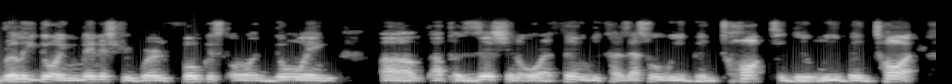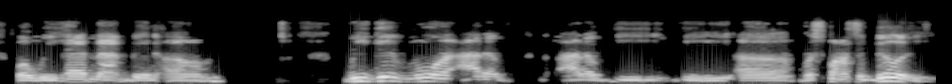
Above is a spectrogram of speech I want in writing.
really doing ministry. We're focused on doing uh, a position or a thing because that's what we've been taught to do. We've been taught, but we have not been. Um, we give more out of out of the the uh, responsibility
